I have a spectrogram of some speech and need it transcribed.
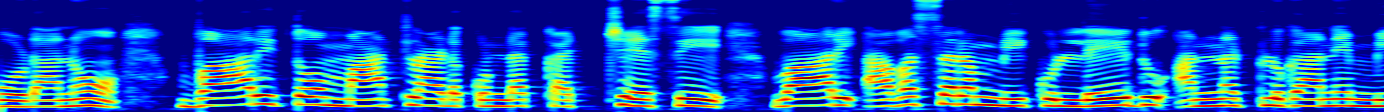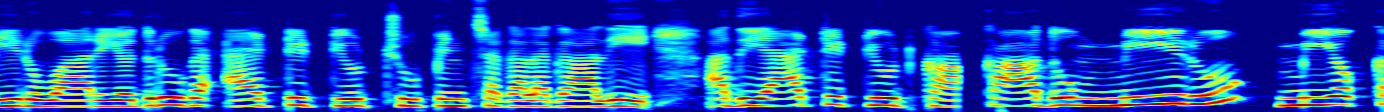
కూడాను వారితో మాట్లాడకుండా కట్ చేసి వారి అవసరం మీకు లేదు అన్నట్లుగానే మీరు వారి ఎదురుగా యాటిట్యూడ్ చూపించగలగాలి. అది యాటిట్యూడ్ కా కాదు మీరు మీ యొక్క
